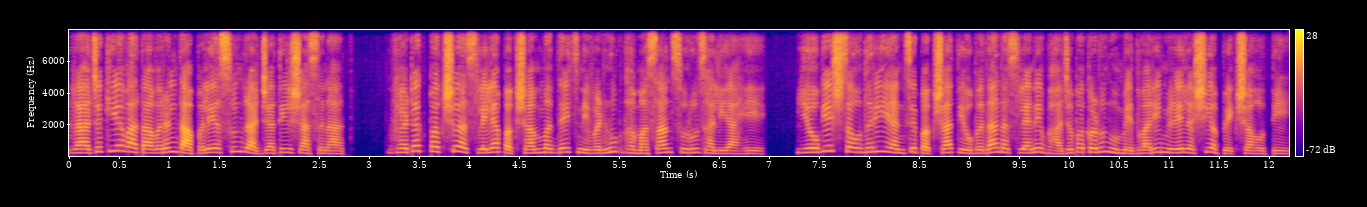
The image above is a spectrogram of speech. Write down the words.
राजकीय वातावरण तापले असून राज्यातील शासनात घटक पक्ष असलेल्या पक्षांमध्येच निवडणूक घमासान सुरू झाली आहे. योगेश चौधरी यांचे पक्षात योगदान असल्याने भाजपकडून उमेदवारी मिळेल अशी अपेक्षा होती.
